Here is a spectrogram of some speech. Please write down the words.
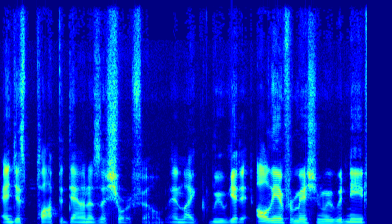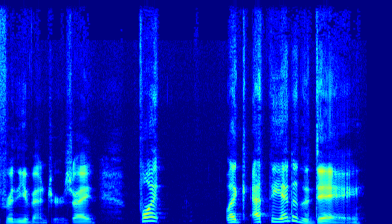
and just plop it down as a short film and like we would get all the information we would need for the Avengers, right? But like at the end of the day,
